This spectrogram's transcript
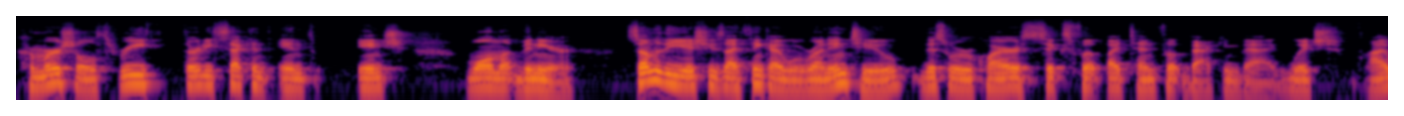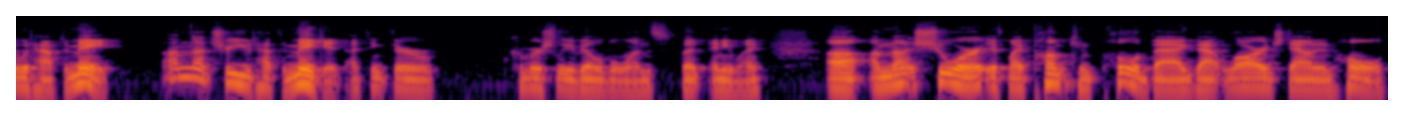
commercial 3 32nd inch, inch walnut veneer. Some of the issues I think I will run into this will require a six foot by 10 foot vacuum bag, which I would have to make. I'm not sure you'd have to make it. I think there are commercially available ones, but anyway. Uh, I'm not sure if my pump can pull a bag that large down and hold.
